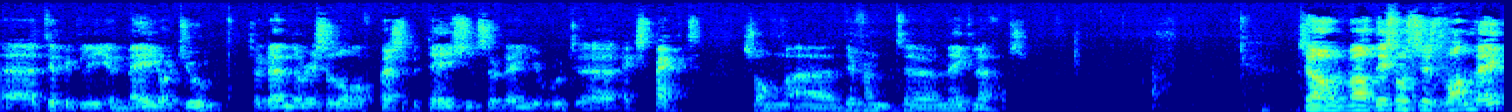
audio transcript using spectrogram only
uh, typically in May or June. So then there is a lot of precipitation. So then you would uh, expect some uh, different uh, lake levels. So, well, this was just one lake.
